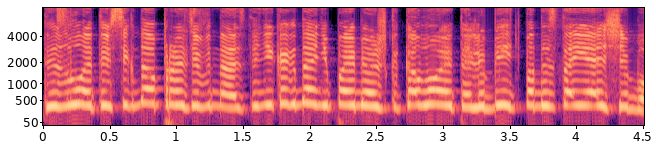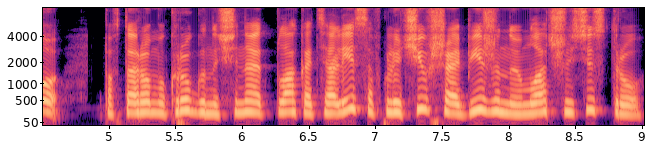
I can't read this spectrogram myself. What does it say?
«Ты злой, ты всегда против нас, ты никогда не поймешь, каково это любить по-настоящему!» По второму кругу начинает плакать Алиса, включившая обиженную младшую сестру.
